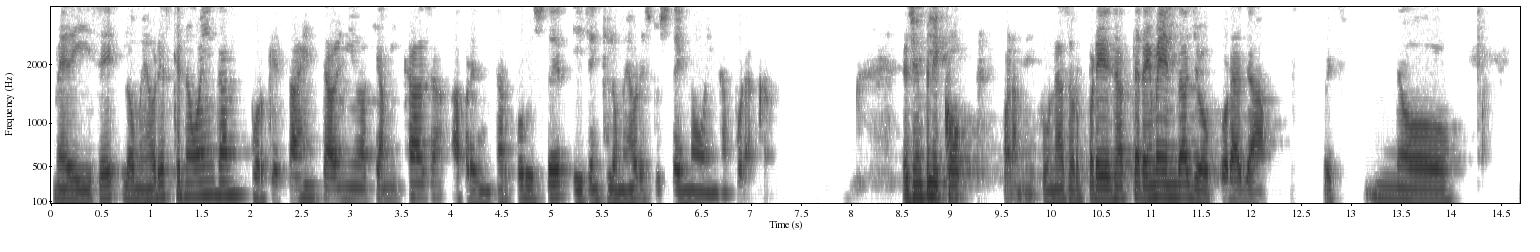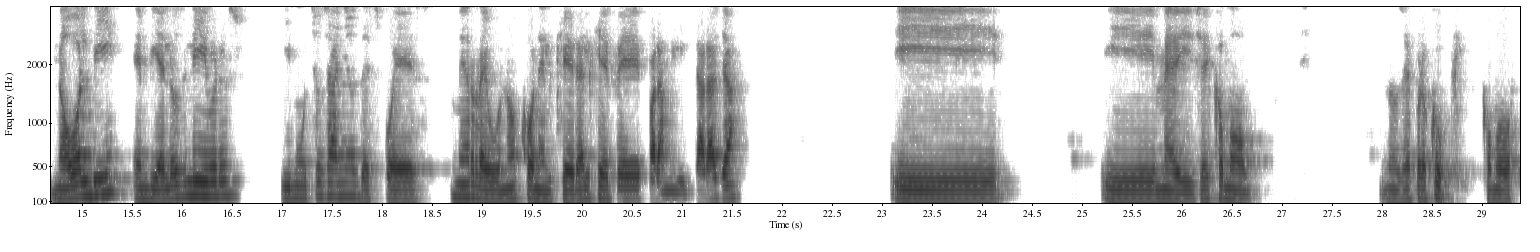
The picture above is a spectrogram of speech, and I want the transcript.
me dice, lo mejor es que no vengan porque esta gente ha venido aquí a mi casa a preguntar por usted y dicen que lo mejor es que usted no venga por acá. Eso implicó, pues, para mí fue una sorpresa tremenda, yo por allá pues no, no volví, envié los libros y muchos años después me reúno con el que era el jefe paramilitar allá y, y me dice como, no se preocupe, como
